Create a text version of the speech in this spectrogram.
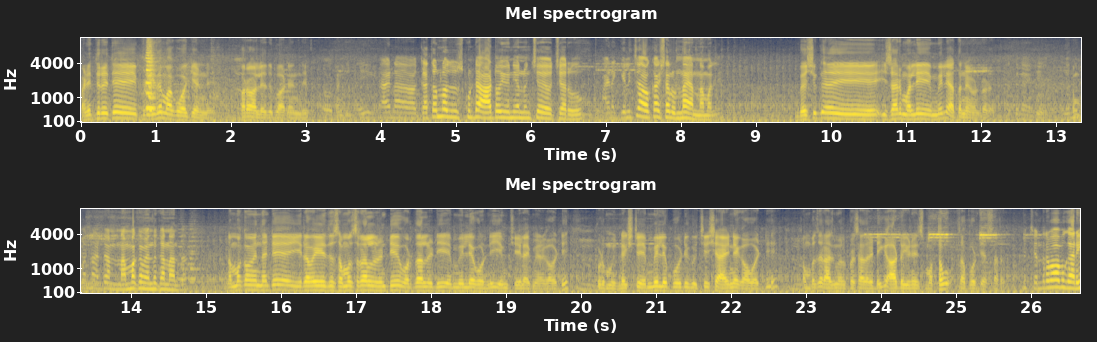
పనితీరు అయితే ఇప్పటికైతే మాకు ఓకే అండి. పర్వాలేదు బాగానే ఉంది. ఆయన గతంలో చూసుకుంటే ఆటో యూనియన్ నుంచే వచ్చారు. ఆయన గెలిచే అవకాశాలు ఉన్నాయన్న మళ్ళీ? బేసిక్గా ఈసారి మళ్ళీ ఎమ్మెల్యే అతనే ఉంటాడు. అంటే నమ్మకం ఎందుకన్నా అంత? నమ్మకం ఏంటంటే ఇరవై ఐదు సంవత్సరాల నుండి వరదారెడ్డి ఎమ్మెల్యేగా ఉండి ఏం చేయలేకపోయారు కాబట్టి ఇప్పుడు నెక్స్ట్ ఎమ్మెల్యే పోటీకి వచ్చేసి ఆయనే కాబట్టి కంపల్సరీ రాజమౌళి ప్రసాద్ రెడ్డికి ఆటో యూనియన్స్ మొత్తం సపోర్ట్ చేస్తారు. చంద్రబాబు గారి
